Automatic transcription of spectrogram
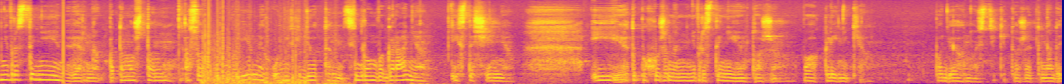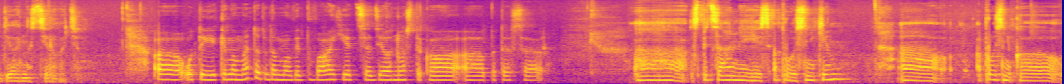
неврастении, наверное, потому что особенно у военных у них идет синдром выгорания истощения. И это похоже на неврастению тоже по клинике, по диагностике тоже это надо диагностировать. Е, От і якими методами відбувається діагностика е, ПТСР? А, Специальные есть опросники. А, Опросник, э,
